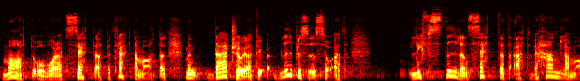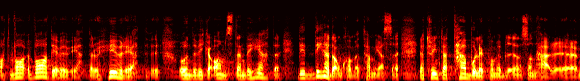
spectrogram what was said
mat och vårt sätt att betrakta maten. Men där tror jag att det blir precis så att livsstilen, sättet att behandla mat, vad, vad det är vi äter och hur äter vi och under vilka omständigheter. Det är det de kommer ta med sig. Jag tror inte att tabbouleh kommer bli en sån här eh,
